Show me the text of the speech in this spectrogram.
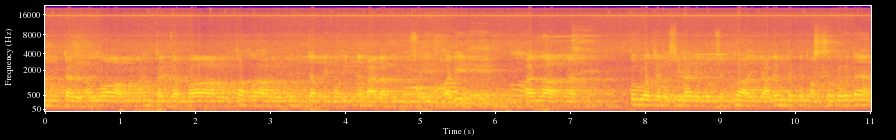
انت ال- اللهم انت الجبار القهار المنتقم انك على كل شيء قدير আল্লাহ আপনার কৌবতের ওসিলারে বলছেন তো এই জালেমদেরকে ধ্বংস করে দেন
